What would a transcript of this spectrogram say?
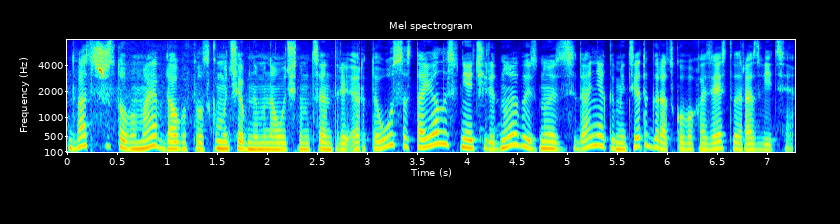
26 мая в Даугавпилском учебном и научном центре РТУ состоялось внеочередное выездное заседание Комитета городского хозяйства и развития.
